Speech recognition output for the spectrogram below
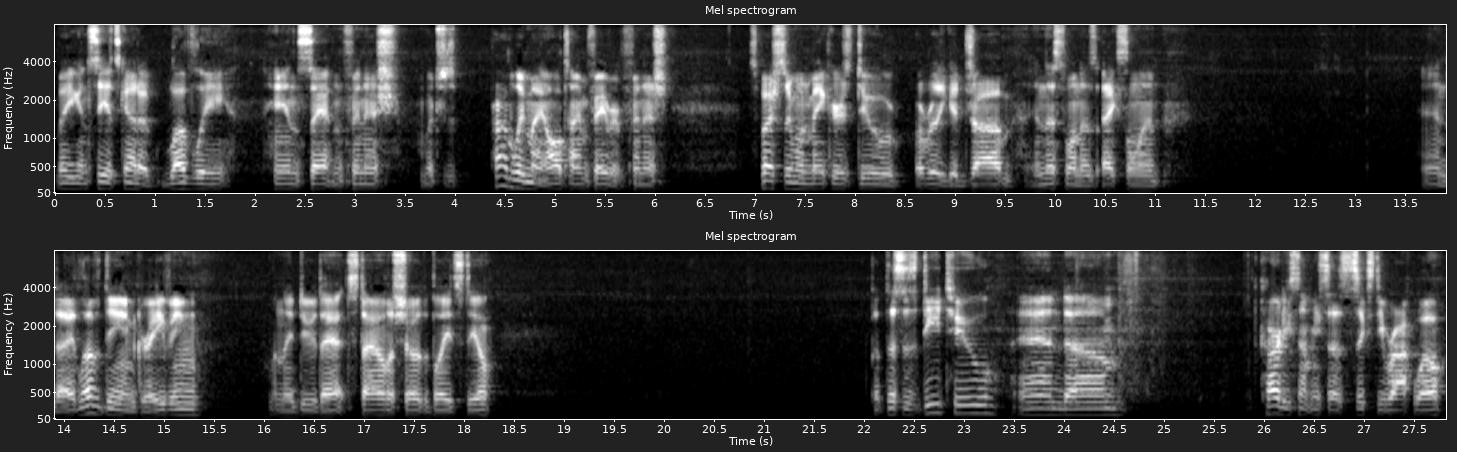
But you can see it's got a lovely hand satin finish, which is probably my all-time favorite finish. Especially when makers do a really good job, and this one is excellent. And I love the engraving when they do that style to show the blade steel. But this is D2 and um, Cardi sent me says 60 Rockwell.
